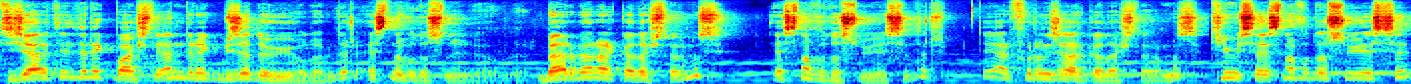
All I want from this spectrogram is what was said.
ticarete direkt başlayan direkt bize de üye olabilir, esnaf odasına üye olabilir. Berber arkadaşlarımız esnaf odası üyesidir. Diğer fırıncı arkadaşlarımız kimisi esnaf odası üyesi,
